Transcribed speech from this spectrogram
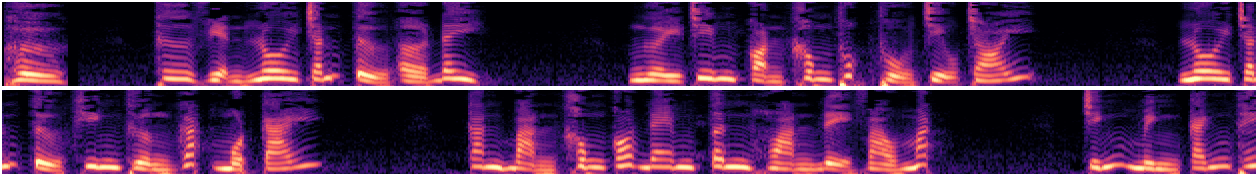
hừ, thư viện lôi c h ấ n tử ở đây, người chim còn không thúc thủ chịu c h ó i lôi c h ấ n tử khinh thường gắt một cái, căn bản không có đem tân hoàn để vào mắt, chính mình cánh thế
